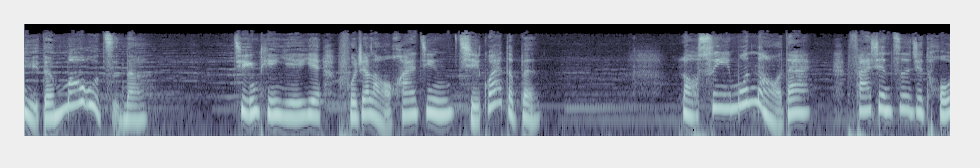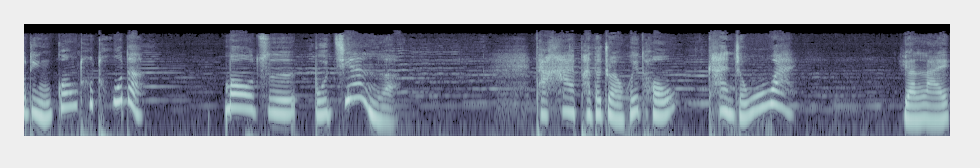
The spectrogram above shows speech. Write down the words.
你的帽子呢？”蜻蜓爷爷扶着老花镜，奇怪的问。老四一摸脑袋。发现自己头顶光秃秃的，帽子不见了。他害怕的转回头看着屋外，原来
